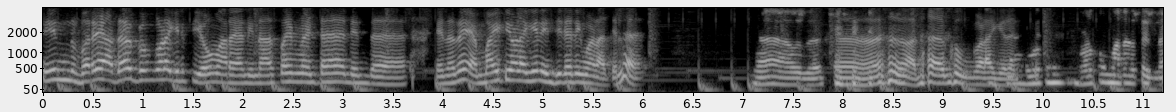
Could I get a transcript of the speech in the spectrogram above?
ನಿನ್ ಬರೇ ಅದ ಗುಂಗೊಳಗ ಇರ್ತೀಯೋ ಮಾರ ನಿನ್ನ ಅಸೈನ್ಮೆಂಟ್ನಿಂದ ಏನದೇ ಎಂ ಐ ಟಿ ಒಳಗೇನ್ ಇಂಜಿನಿಯರಿಂಗ್ ಮಾಡತ್ತಿಲ್ಲ ಹಾ ಹೌದು. ಅದ ಗುಂಗೊಳಗಿರ ನೋಡ್ಕೊಂಡ್ ಮಾತಾಡ್ತಿದ್ನ?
